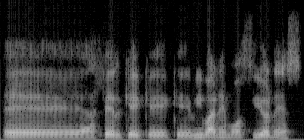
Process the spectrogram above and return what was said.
eh, hacer que, vivan emociones,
